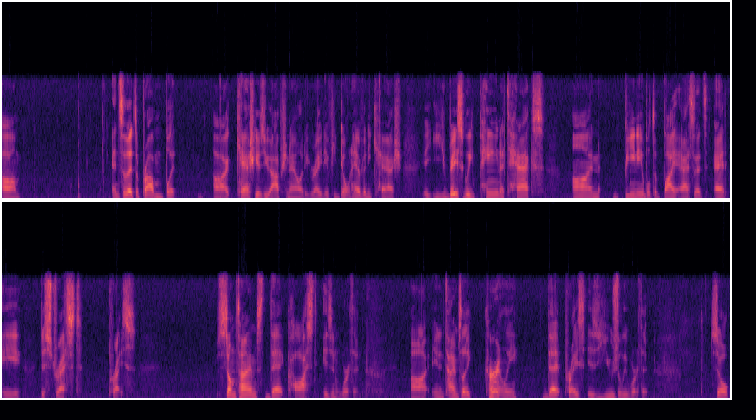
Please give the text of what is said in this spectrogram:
Um, and so that's a problem, but uh, cash gives you optionality, right? If you don't have any cash, you're basically paying a tax on being able to buy assets at a distressed price. Sometimes that cost isn't worth it. Uh, and in times like currently, that price is usually worth it. So,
